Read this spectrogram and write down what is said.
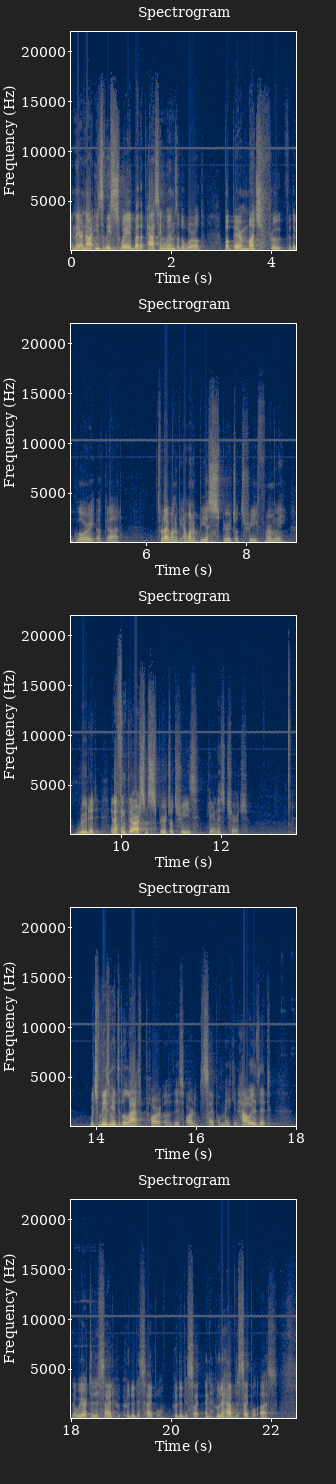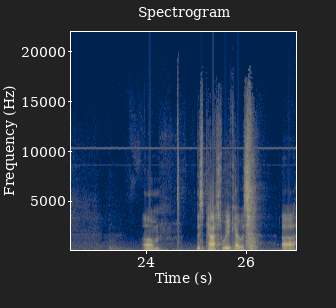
and they are not easily swayed by the passing whims of the world, but bear much fruit for the glory of God. That's what I want to be. I want to be a spiritual tree firmly rooted. And I think there are some spiritual trees here in this church. Which leads me to the last part of this art of disciple making. How is it that we are to decide who, to disciple? who to disciple and who to have disciple us. Um, this past week, I was uh,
